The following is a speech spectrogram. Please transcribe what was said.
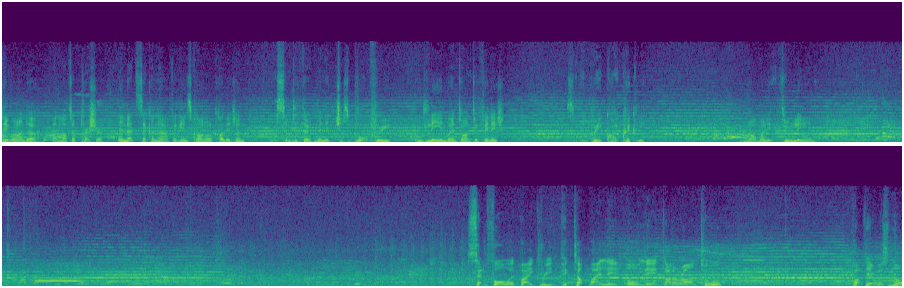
they were under a lot of pressure in that second half against Cornwall College and the 73rd minute just broke free and Lane went on to finish. So they break quite quickly, normally through Lane. Sent forward by Green, picked up by Lane. Oh, Lane got around too. But there was no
